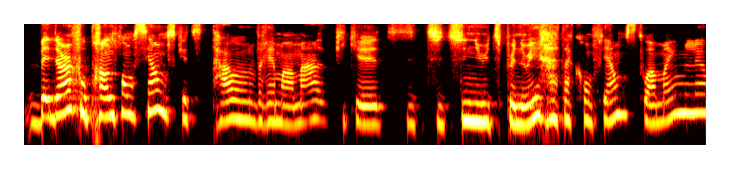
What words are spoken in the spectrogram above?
Ben d'un, il faut prendre conscience que tu te parles vraiment mal, puis que tu, tu, tu, tu, peux nuire à ta confiance toi-même. Il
